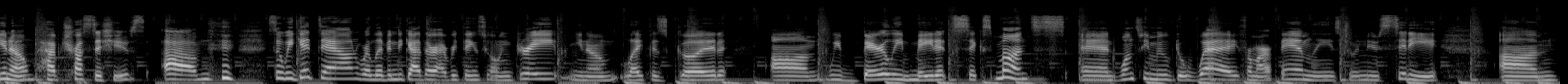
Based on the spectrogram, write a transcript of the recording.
you know, have trust issues. Um, so we get down, we're living together, everything's going great, you know, life is good. Um, we barely made it six months, and once we moved away from our families to a new city, um,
